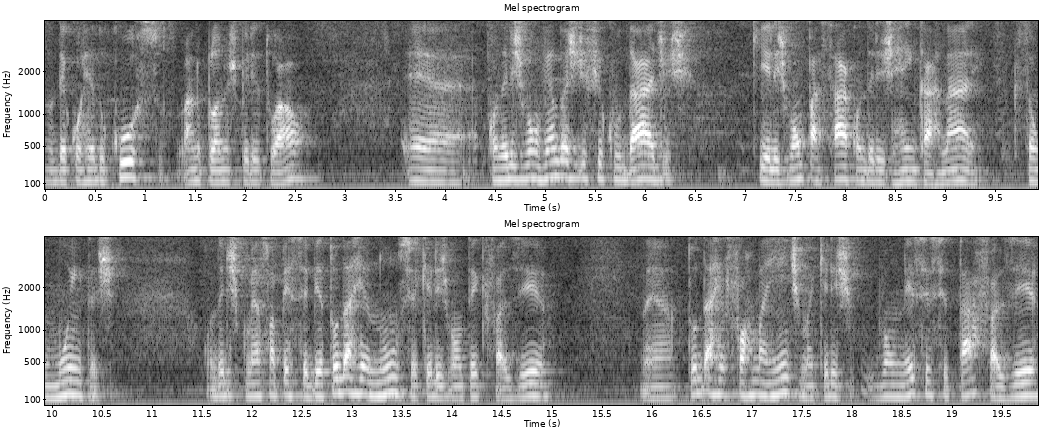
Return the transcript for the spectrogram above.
no decorrer do curso, lá no plano espiritual, é, quando eles vão vendo as dificuldades que eles vão passar quando eles reencarnarem, que são muitas, quando eles começam a perceber toda a renúncia que eles vão ter que fazer, né, toda a reforma íntima que eles vão necessitar fazer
